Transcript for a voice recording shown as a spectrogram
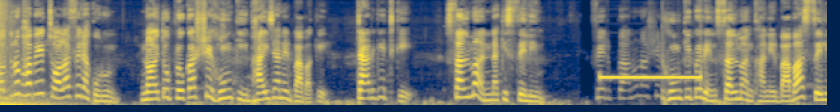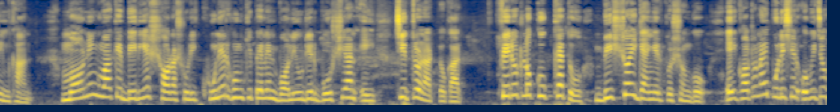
ভদ্রভাবে চলাফেরা করুন, নয়তো প্রকাশ্যে হুমকি ভাইজানের বাবাকে। টার্গেট কে? সালমান নাকি সেলিম? ফের প্রাণনাশের হুমকি পেলেন সালমান খানের বাবা সেলিম খান। মর্নিং ওয়াকে বেরিয়ে সরাসরি খুনের হুমকি পেলেন বলিউডের বর্ষিয়ান এই চিত্রনাট্যকার। ফের উঠল কুখ্যাত বিশ্বই গ্যাংয়ের প্রসঙ্গ। এই ঘটনায় পুলিশের অভিযোগ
